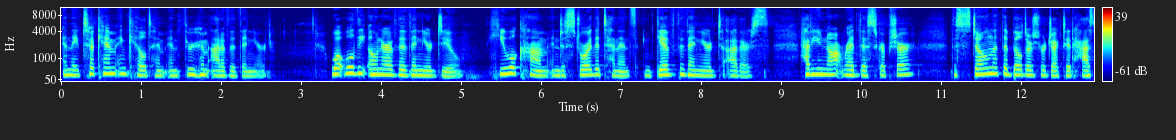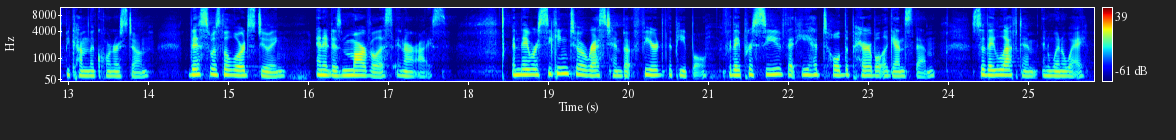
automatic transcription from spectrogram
And they took him and killed him and threw him out of the vineyard. What will the owner of the vineyard do? He will come and destroy the tenants and give the vineyard to others. Have you not read this scripture? The stone that the builders rejected has become the cornerstone. This was the Lord's doing, and it is marvelous in our eyes. And they were seeking to arrest him, but feared the people, for they perceived that he had told the parable against them. So they left him and went away.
